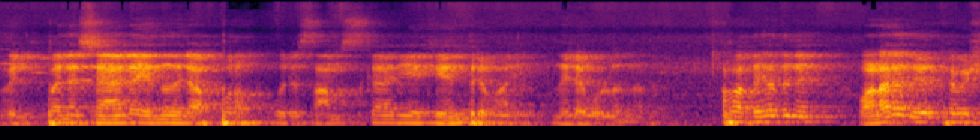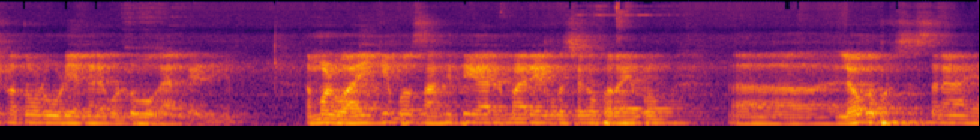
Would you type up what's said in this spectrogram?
വിൽപ്പനശാല എന്നതിലപ്പുറം ഒരു സാംസ്കാരിക കേന്ദ്രമായി നിലകൊള്ളുന്നത്. അപ്പോൾ അദ്ദേഹത്തിന് വളരെ ദീർഘവീക്ഷണത്തോടു കൂടി അങ്ങനെ കൊണ്ടുപോകാൻ കഴിഞ്ഞു. നമ്മൾ വായിക്കുമ്പോൾ സാഹിത്യകാരന്മാരെ കുറിച്ചൊക്കെ പറയുമ്പോൾ ലോക ലോകപ്രശസ്തനായ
